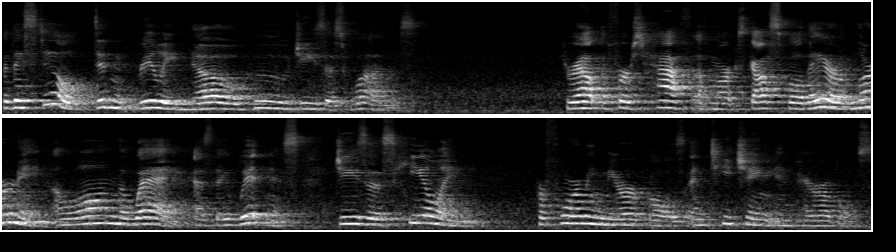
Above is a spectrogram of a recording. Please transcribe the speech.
but they still didn't really know who Jesus was. Throughout the first half of Mark's gospel, they are learning along the way as they witness Jesus healing, performing miracles, and teaching in parables.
